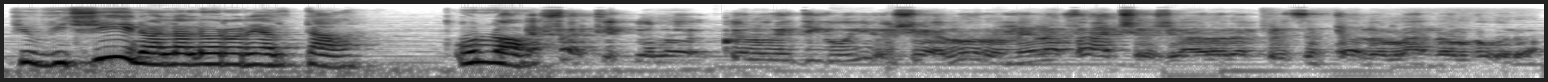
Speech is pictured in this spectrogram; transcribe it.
più vicino alla loro realtà. O no? Infatti è quello, quello, che dico io, cioè loro nella faccia ce l'hanno rappresentato l'anno loro,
